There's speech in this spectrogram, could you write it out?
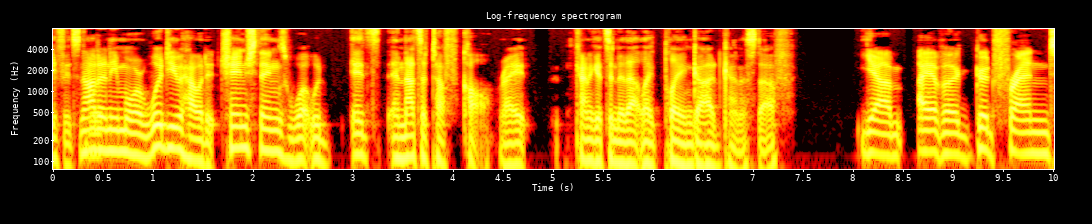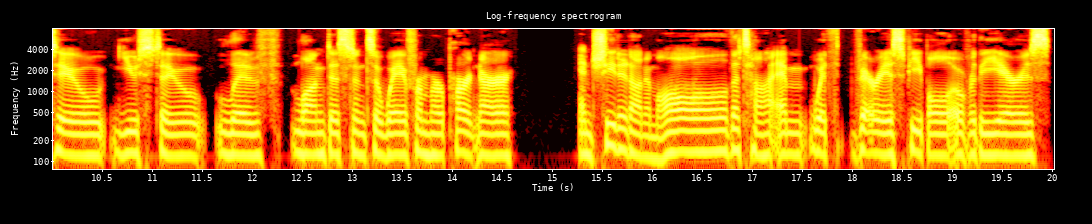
if it's not anymore, would you? How would it change things? What would it's and that's a tough call, right? Kind of gets into that like playing God kind of stuff. Yeah, um, I have a good friend who used to live long distance away from her partner and cheated on him all the time with various people over the years.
